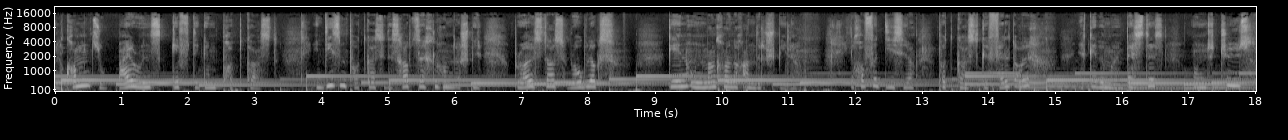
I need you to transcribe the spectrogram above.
willkommen zu Byrons giftigem Podcast. In diesem Podcast wird es hauptsächlich um das Spiel Brawl Stars, Roblox gehen und manchmal noch andere Spiele. Ich hoffe, dieser Podcast gefällt euch. Ich gebe mein Bestes und tschüss.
